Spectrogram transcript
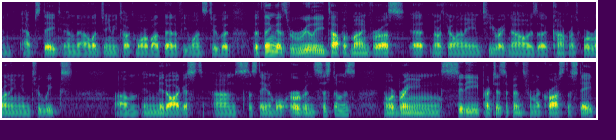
in App State, and I'll let Jamie talk more about that if he wants to. But the thing that's really top of mind for us at North Carolina A&T right now is a conference we're running in two weeks um, in mid-August on sustainable urban systems, and we're bringing city participants from across the state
